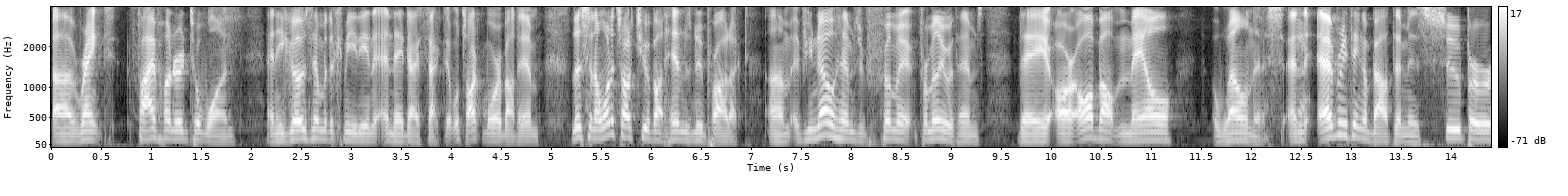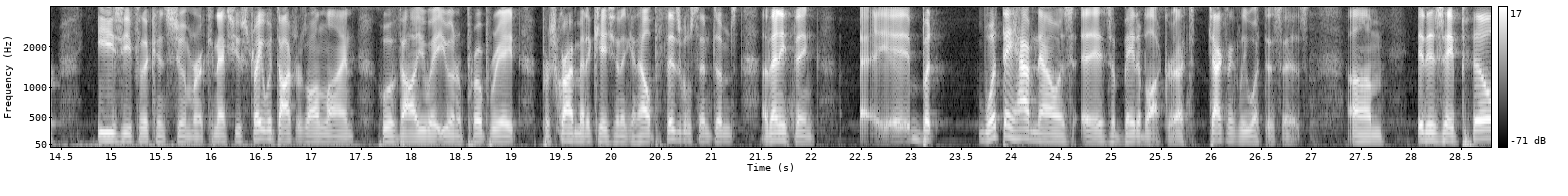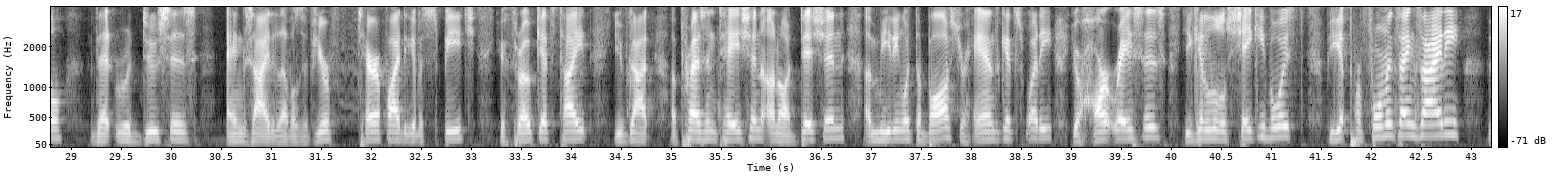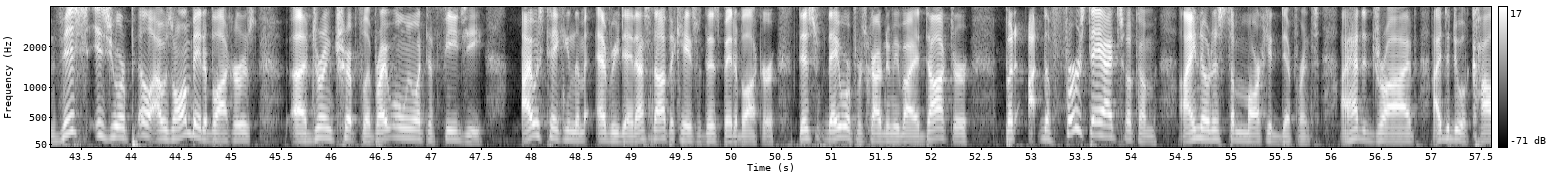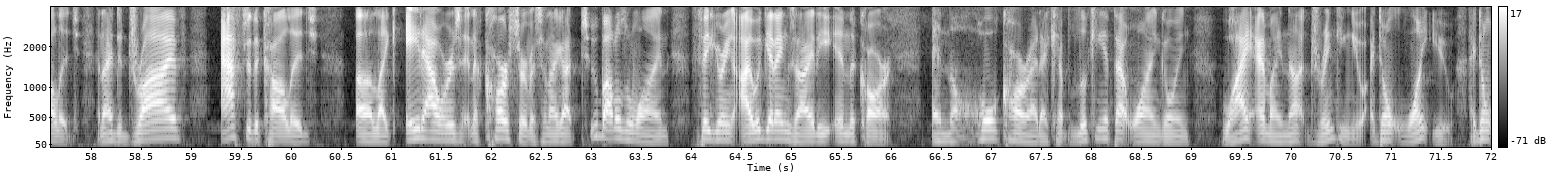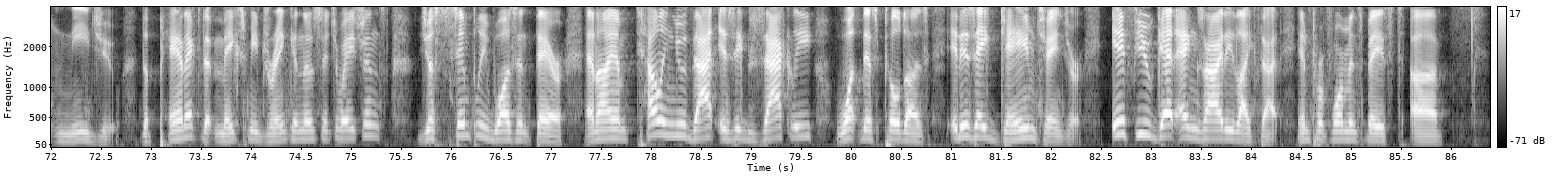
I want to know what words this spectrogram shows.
uh, ranked 500 to 1 and he goes in with a comedian and they dissect it we'll talk more about him listen i want to talk to you about Hims new product um, if you know Hims if you're familiar, familiar with Hims they are all about male wellness and Yeah. everything about them is super easy for the consumer it connects you straight with doctors online who evaluate you and appropriate prescribed medication that can help physical symptoms of anything Uh, but what they have now is is a beta blocker. That's technically what this is. Um, it is a pill that reduces anxiety levels. If you're terrified to give a speech, your throat gets tight, you've got a presentation, an audition, a meeting with the boss, your hands get sweaty, your heart races, you get a little shaky voiced, you get performance anxiety, this is your pill. I was on beta blockers uh, during Trip Flip, right when we went to Fiji. I was taking them every day. That's not the case with this beta blocker. This they were prescribed to me by a doctor, but the first day I took them, I noticed a marked difference. I had to drive. I had to do a college, and I had to drive after the college. Uh, like eight hours in a car service, and I got two bottles of wine, figuring I would get anxiety in the car. And the whole car ride, I kept looking at that wine, going, Why am I not drinking you? I don't want you. I don't need you. The panic that makes me drink in those situations just simply wasn't there. And I am telling you, that is exactly what this pill does. It is a game changer. If you get anxiety like that in performance based uh,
